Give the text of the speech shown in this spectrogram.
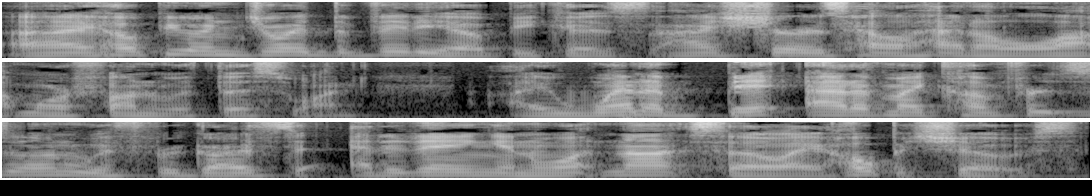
I hope you enjoyed the video because I sure as hell had a lot more fun with this one. I went a bit out of my comfort zone with regards to editing and whatnot, so I hope it shows.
